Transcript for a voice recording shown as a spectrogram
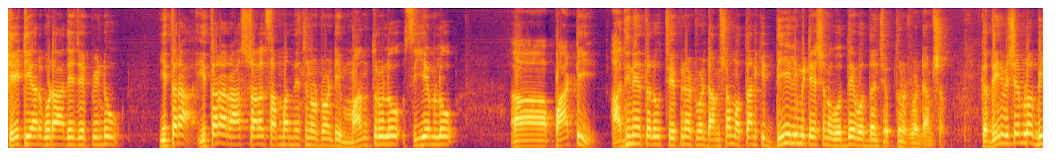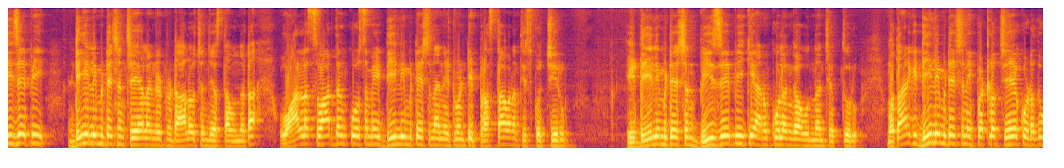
కేటీఆర్ కూడా అదే చెప్పిండు. ఇతర ఇతర రాష్ట్రాలకు సంబంధించినటువంటి మంత్రులు సీఎంలు పార్టీ అధినేతలు చెప్పినటువంటి అంశం మొత్తానికి డీలిమిటేషన్ వద్దే వద్దని చెప్తున్నటువంటి అంశం. ఇక దీని విషయంలో బీజేపీ డీలిమిటేషన్ చేయాలనేటువంటి ఆలోచన చేస్తూ ఉందట. వాళ్ళ స్వార్థం కోసమే డీలిమిటేషన్ అనేటువంటి ప్రస్తావన తీసుకొచ్చారు ఈ డీలిమిటేషన్ బీజేపీకి అనుకూలంగా ఉందని చెప్తున్నారు మొత్తానికి డీలిమిటేషన్ ఇప్పట్లో చేయకూడదు.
